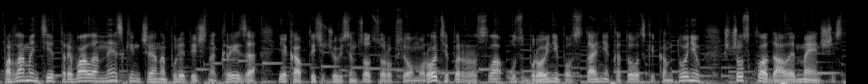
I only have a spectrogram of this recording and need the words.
В парламенті тривала нескінчена політична криза, яка в 1847 році переросла у збройні повстання католицьких кантонів, що складали меншість.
